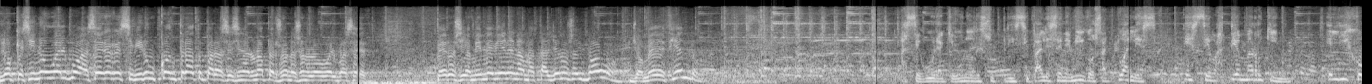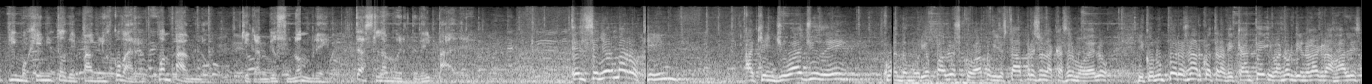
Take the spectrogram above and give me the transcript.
Lo que sí no vuelvo a hacer es recibir un contrato para asesinar a una persona, eso no lo vuelvo a hacer. Pero si a mí me vienen a matar, yo no soy bobo, yo me defiendo. Asegura que uno de sus principales enemigos actuales es Sebastián Marroquín, el hijo primogénito de Pablo Escobar, Juan Pablo, que cambió su nombre tras la muerte del padre. El señor Marroquín, a quien yo ayudé cuando murió Pablo Escobar, porque yo estaba preso en la casa del modelo, y con un poderoso narcotraficante, Iván Ordinola Grajales,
